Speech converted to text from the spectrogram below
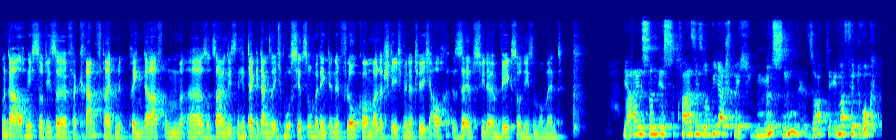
und da auch nicht so diese Verkrampftheit mitbringen darf, um äh, sozusagen diesen Hintergedanken, so ich muss jetzt unbedingt in den Flow kommen, weil da stehe ich mir natürlich auch selbst wieder im Weg so in diesem Moment. Ja, ist, ist quasi so ein Widerspruch. Müssen sorgt immer für Druck,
